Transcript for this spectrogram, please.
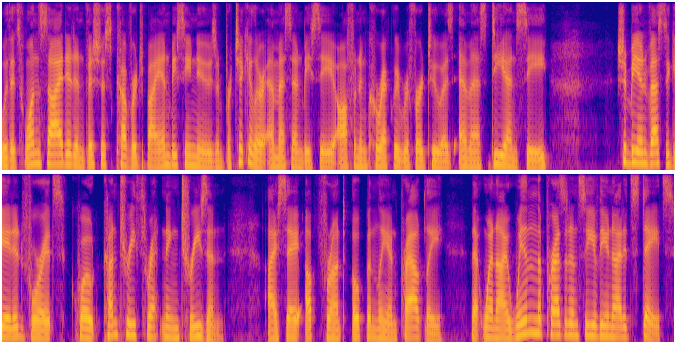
with its one sided and vicious coverage by NBC News, in particular MSNBC, often incorrectly referred to as MSDNC, should be investigated for its, quote, country threatening treason. I say upfront, openly, and proudly that when I win the presidency of the United States,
